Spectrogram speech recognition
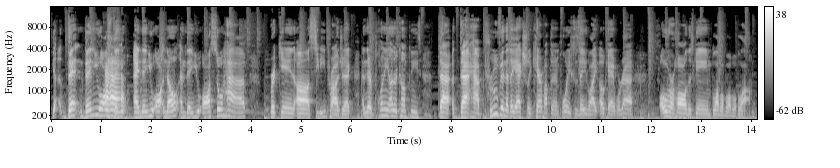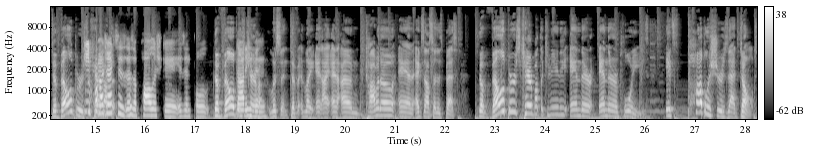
Yeah, then then you also then Uh. you, and then you all no and then you also have freaking uh CD Projekt and there are plenty of other companies that that have proven that they actually care about their employees because they like okay we're gonna overhaul this game blah blah blah blah blah developers CD care about Projects the- is, is a polished game. Isn't full. developers not care even- about listen dev- like and I and um Kabuto and Exile said this best developers care about the community and their and their employees it's publishers that don't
